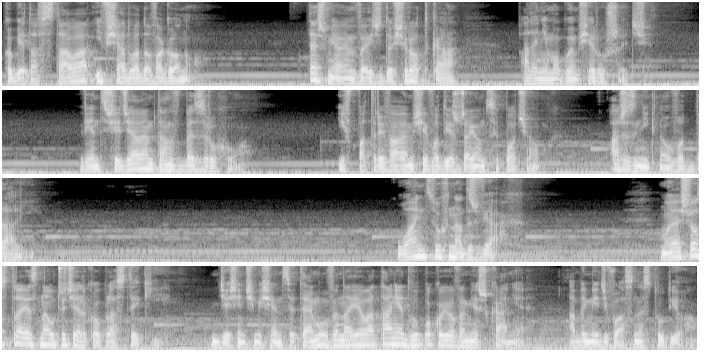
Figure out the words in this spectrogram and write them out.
Kobieta wstała i wsiadła do wagonu. Też miałem wejść do środka, ale nie mogłem się ruszyć. Więc siedziałem tam w bezruchu i wpatrywałem się w odjeżdżający pociąg, aż zniknął w oddali. Łańcuch na drzwiach. Moja siostra jest nauczycielką plastyki. Dziesięć miesięcy temu wynajęła tanie dwupokojowe mieszkanie, aby mieć własne studio.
